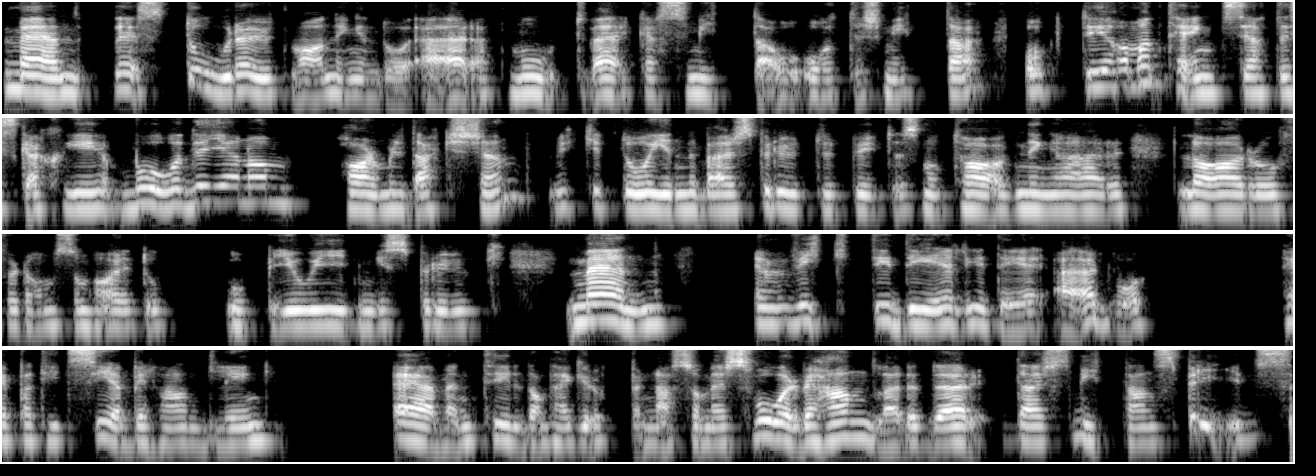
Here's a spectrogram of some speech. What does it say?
Men den stora utmaningen då är att motverka smitta och återsmitta. Och det har man tänkt sig att det ska ske både genom harm reduction, vilket då innebär sprututbytesmottagningar, LARO för de som har ett opioidmissbruk. Men en viktig del i det är då hepatit C-behandling även till de här grupperna som är svårbehandlade där, där smittan sprids.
